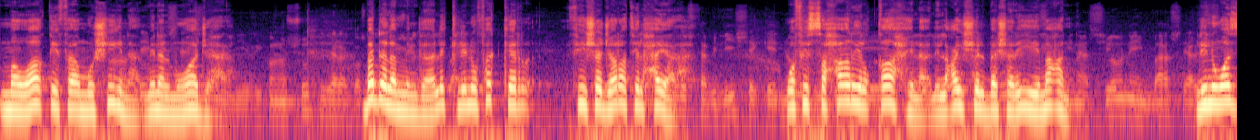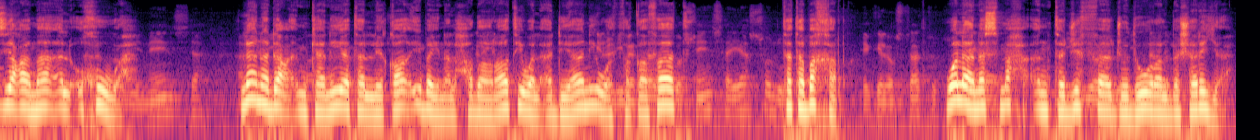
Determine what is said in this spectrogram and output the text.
مواقف مشينة من المواجهة. بدلا من ذلك لنفكر في شجرة الحياة وفي الصحاري القاحلة للعيش البشري معا لنوزع ماء الأخوة. لا ندع إمكانية اللقاء بين الحضارات والأديان والثقافات تتبخر ولا نسمح أن تجف جذور البشرية.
